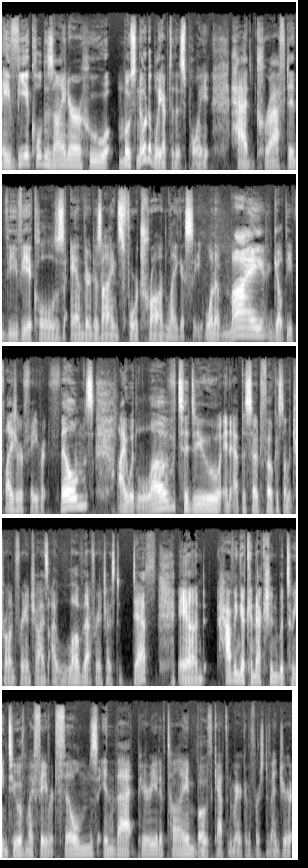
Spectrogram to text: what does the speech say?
a vehicle designer who, most notably up to this point, had crafted the vehicles and their designs for Tron Legacy, one of my guilty pleasure favorite films. I would love to do an episode focused on the Tron franchise. I love that franchise to death, and having a connection between two of my favorite films in that period of time, both Captain America the First Avenger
